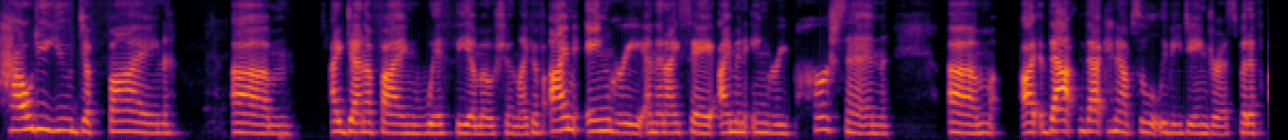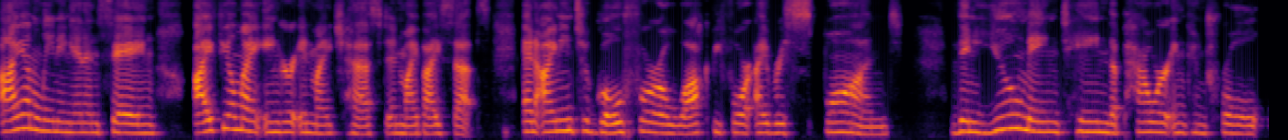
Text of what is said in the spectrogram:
how do you define um, identifying with the emotion. Like if I'm angry and then I say I'm an angry person, um, I, that that can absolutely be dangerous. But if I am leaning in and saying I feel my anger in my chest and my biceps, and I need to go for a walk before I respond, then you maintain the power and control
